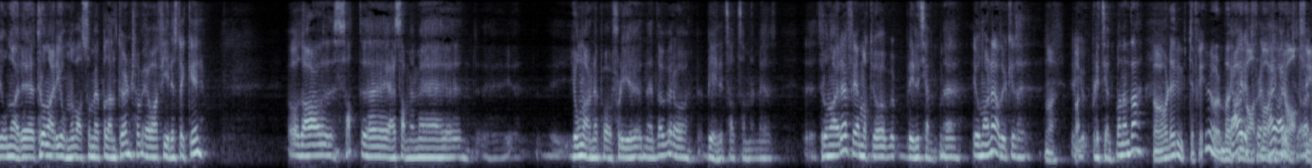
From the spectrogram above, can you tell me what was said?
Trond Are Jone var også med på den turen, så vi var fire stykker. Og da satt jeg sammen med Jon Arne på flyet nedover, og Berit satt sammen med Trond Are. For jeg måtte jo bli litt kjent med Jon Arne. Jeg hadde jo ikke nei, nei. blitt kjent med han ennå. Var det rutefly? Eller var det bare ja, privat, var det privatfly?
